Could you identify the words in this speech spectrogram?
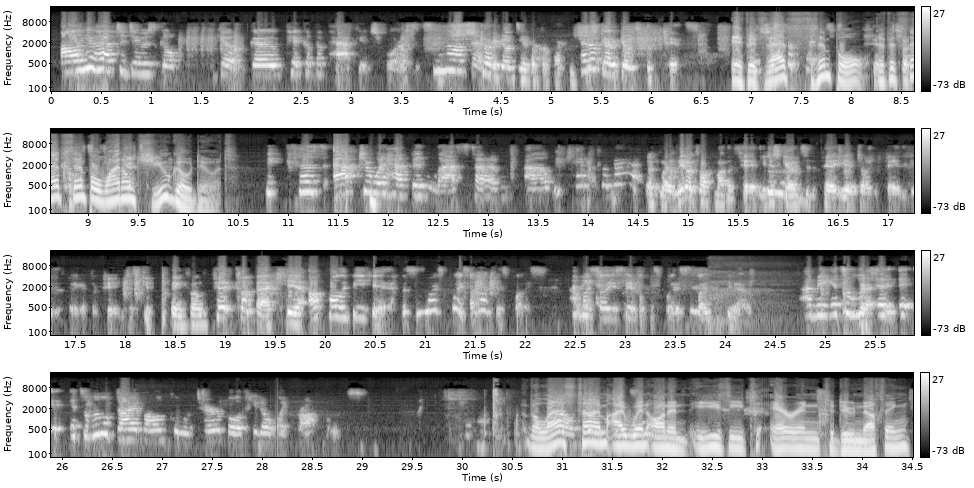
All you have to do is go, go, go pick up a package for us. It's not Just that gotta big go a take up the package. Just gotta go to the pits. If it's It's that a pit. simple, if it's that simple, why don't you go do it? Because after what happened last time, uh, we can't go back. Look, mate, we don't talk about the pit. You just go to the pit, you enjoy the pit, you do the thing at the pit, you just get the thing from the pit, come back here. I'll probably be here. This is a nice place. I like this place. I I mean, might sell you a staple this place. Like, you know. I mean, it's a little, it, it, it's a little diabolical and terrible if you don't like brothels. The last Oh, time I went on an easy t- errand to do nothing,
